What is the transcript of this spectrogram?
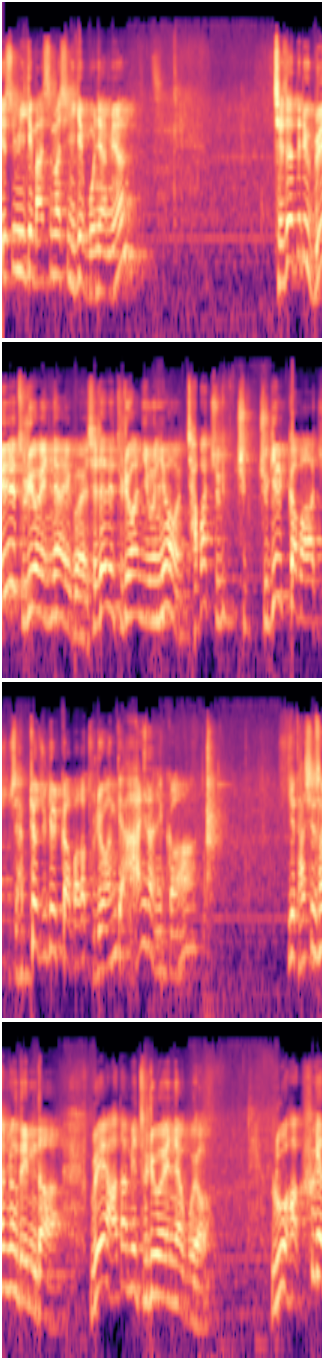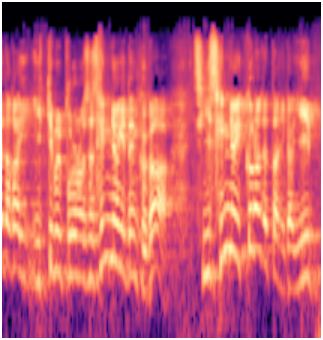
예수님이 이게 말씀하신 이게 뭐냐면 제자들이 왜 두려워했냐 이거예요. 제자들이 두려워한 이유는요. 잡아 죽, 죽일까봐, 잡혀 죽일까봐가 두려워한 게 아니라니까. 이게 다시 설명드립니다. 왜 아담이 두려워했냐고요. 루학 흙에다가 입김을 불어넣어서 생명이 된 그가 이 생명이 끊어졌다니까 이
